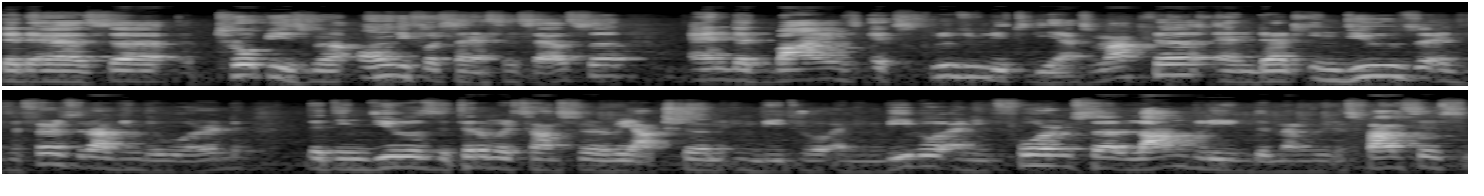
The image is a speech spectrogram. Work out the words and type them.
that has uh, tropism only for senescent cells, and that binds exclusively to the SMAC and that induce, and it's the first drug in the world that induce the telomere transfer reaction in vitro and in vivo and informs uh, long-lived memory responses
